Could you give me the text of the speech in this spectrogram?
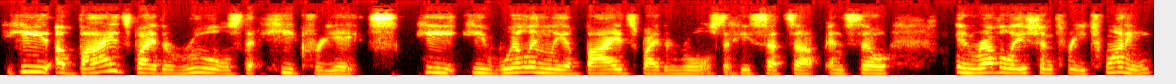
he abides by the rules that he creates. He he willingly abides by the rules that he sets up. And so in Revelation 3:20,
